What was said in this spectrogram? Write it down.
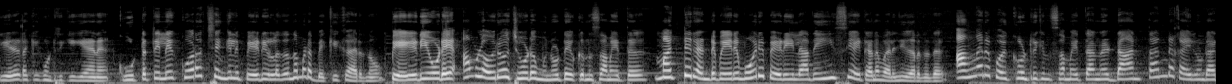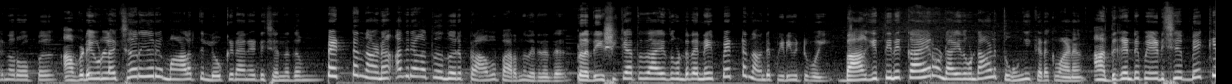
കീഴടക്കിക്കൊണ്ടിരിക്കുകയാണ്. കൂട്ടത്തിലെ കുറച്ചെങ്കിലും പേടിയുള്ളത് നമ്മുടെ ബെക്കിക്കായിരുന്നു. പേടിയോടെ അവൾ ഓരോ ചൂട് മുന്നോട്ട് വെക്കുന്ന സമയത്ത് മറ്റ് രണ്ടുപേരും ഒരു പേടിയില്ലാതെ ഈസി ആയിട്ടാണ് വലഞ്ഞു കയറുന്നത്. അങ്ങനെ പോയിക്കൊണ്ടിരിക്കുന്ന സമയത്താണ് ഡാൻ തന്റെ കയ്യിലുണ്ടായിരുന്ന റോപ്പ് അവിടെയുള്ള ചെറിയൊരു മാളത്തിൽ ലോക്കിടാനായിട്ട് ചെന്നതും പെട്ടെന്നാണ് അതിനകത്ത് നിന്ന് ഒരു പ്രാവ് പറന്നു വരുന്നത്. പ്രതീക്ഷിക്കാത്തതായതുകൊണ്ട് തന്നെ പെട്ടെന്ന് അവന്റെ പിടിവിട്ടുപോയി ഭാഗ്യത്തിന് കയറുണ്ടായതുകൊണ്ട് ആൾ തൂങ്ങിക്കിടക്കുവാണ്. അത് കണ്ട് പേടിച്ച് ബെക്കി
